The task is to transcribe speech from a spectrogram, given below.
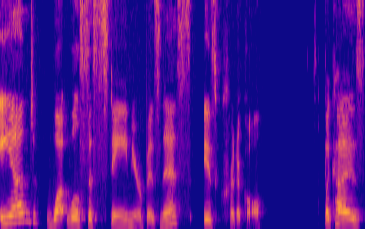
and what will sustain your business is critical. Because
